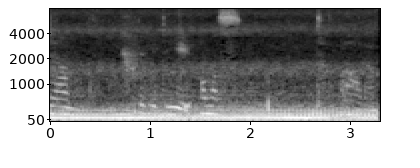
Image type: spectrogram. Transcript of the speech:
down pretty deep, almost to the bottom.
